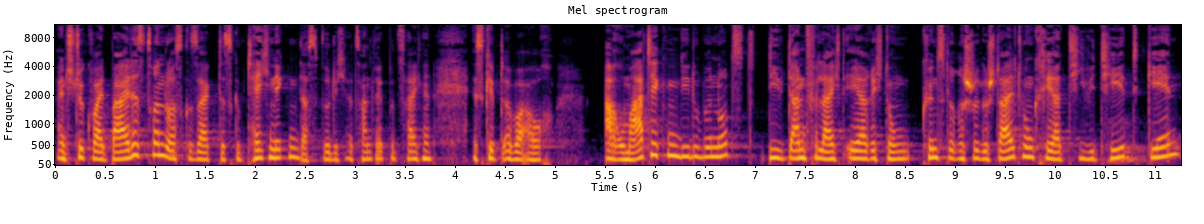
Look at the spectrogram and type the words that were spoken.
ein Stück weit beides drin. Du hast gesagt, es gibt Techniken, das würde ich als Handwerk bezeichnen. Es gibt aber auch Aromatiken, die du benutzt, die dann vielleicht eher Richtung künstlerische Gestaltung, Kreativität gehen.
